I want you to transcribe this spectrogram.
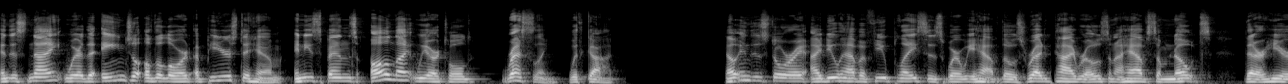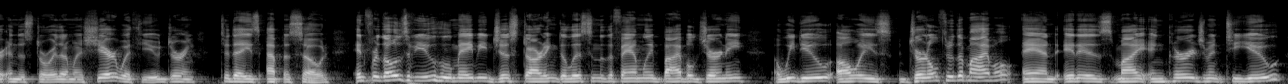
and this night where the angel of the Lord appears to him, and he spends all night, we are told, wrestling with God. Now, in this story, I do have a few places where we have those red Chi Rhos, and I have some notes that are here in the story that I'm going to share with you during today's episode. And for those of you who may be just starting to listen to the Family Bible Journey, uh, we do always journal through the Bible, and it is my encouragement to you,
